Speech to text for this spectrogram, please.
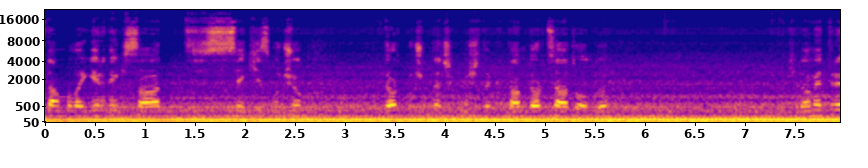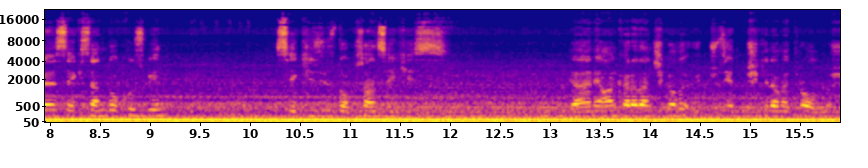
İstanbul'a girdik. Saat 8.30. 4.30'da çıkmıştık. Tam 4 saat oldu. Kilometre 89.898. Yani Ankara'dan çıkalı 370 kilometre olmuş.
